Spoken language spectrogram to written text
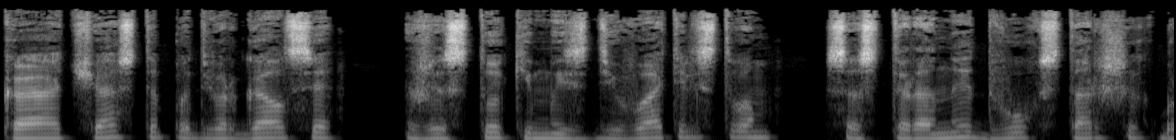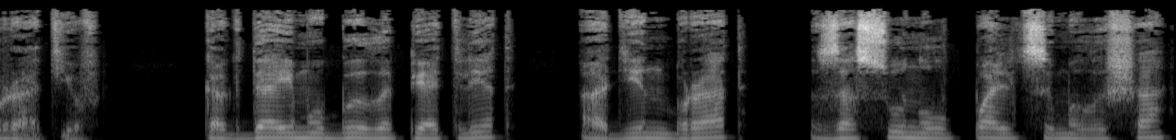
К часто подвергался жестоким издевательствам со стороны двух старших братьев. Когда ему было пять лет, один брат засунул пальцы малыша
